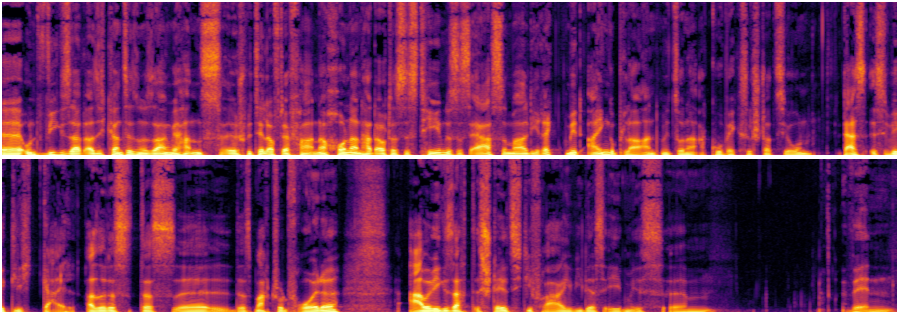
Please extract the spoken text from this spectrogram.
Äh, und wie gesagt, also ich kann es jetzt nur sagen, wir hatten es äh, speziell auf der Fahrt nach Holland, hat auch das System das, ist das erste Mal direkt mit eingeplant mit so einer Akkuwechselstation. Das ist wirklich geil. Also das, das, äh, das macht schon Freude. Aber wie gesagt, es stellt sich die Frage, wie das eben ist, ähm, wenn,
